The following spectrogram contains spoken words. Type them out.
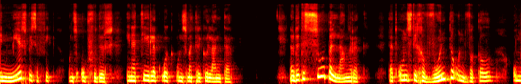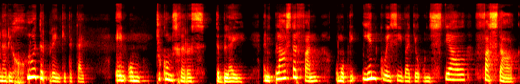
en meer spesifiek ons opvoeders en natuurlik ook ons matrikulante. Nou dit is so belangrik dat ons die gewoonte ontwikkel om na die groter prentjie te kyk en om toekomsgerus te bly in plaas daarvan om op die een kwessie wat jou ontstel vas te haak.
